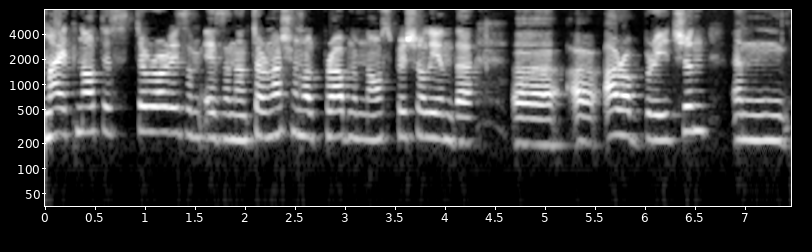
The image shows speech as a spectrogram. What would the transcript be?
might notice terrorism is an international problem now, especially in the uh, uh, Arab region, and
